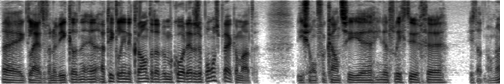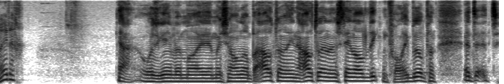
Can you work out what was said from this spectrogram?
eh, ik lees van de week een artikel in de kranten dat we elkaar ergens op omspreken moeten. Die zonvakantie eh, in het vliegtuig, eh, is dat nog nodig? Ja, hoe gaan we met z'n allen op een auto, in de auto en dan staan al de dikken vol. Ik bedoel, van, het, het,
